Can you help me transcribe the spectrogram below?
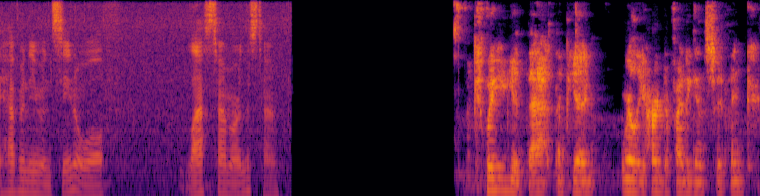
haven't even seen a wolf last time or this time. If we could get that, that'd be like, really hard to fight against, I think.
